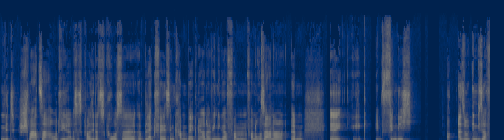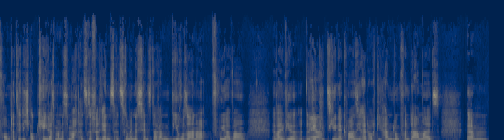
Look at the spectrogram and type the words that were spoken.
mit schwarzer Haut wieder. Das ist quasi das große äh, Blackfacing Comeback mehr oder weniger von, von Rosana. Ähm, äh, Finde ich also in dieser Form tatsächlich okay, dass man das macht als Referenz, als Reminiszenz daran, wie Rosana früher war, weil wir ja. replizieren ja quasi halt auch die Handlung von damals. Ähm,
